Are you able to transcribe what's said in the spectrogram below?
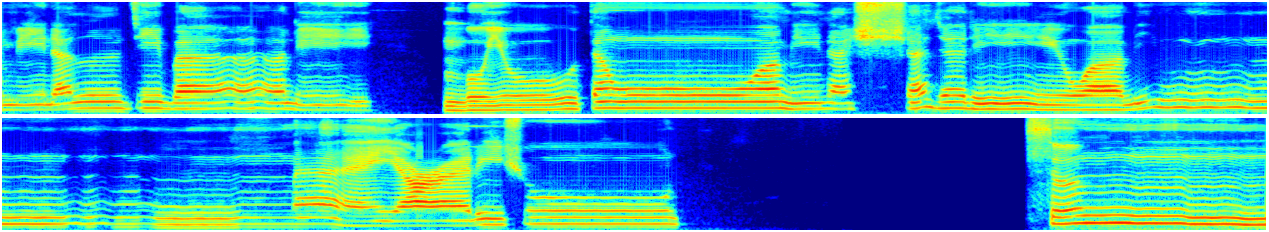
من الجبال بيوتا ومن الشجر ومما يعرشون ثم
